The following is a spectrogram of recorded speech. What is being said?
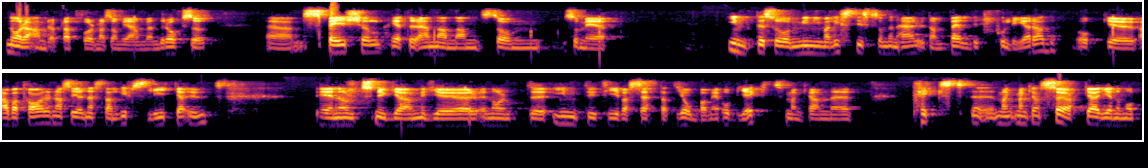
några andra plattformar som vi använder också. Um, Spatial heter en annan som, som är inte så minimalistisk som den här utan väldigt polerad och uh, avatarerna ser nästan livslika ut. Det är enormt snygga miljöer, enormt eh, intuitiva sätt att jobba med objekt. Man kan, eh, text, eh, man, man, kan söka genom att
